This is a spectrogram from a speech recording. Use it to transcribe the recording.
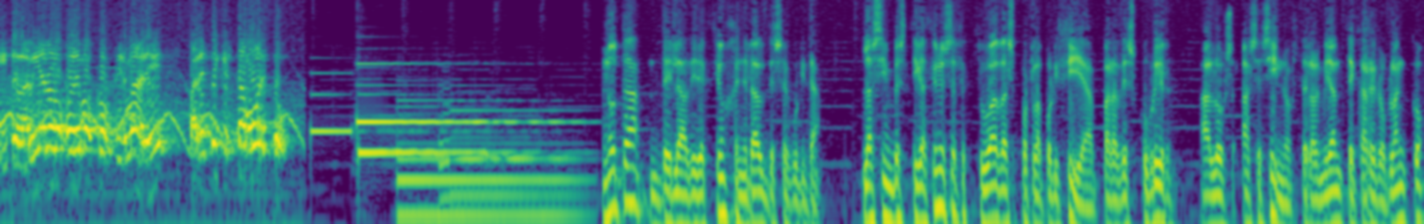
Y todavía no lo podemos confirmar, ¿eh? Parece que está muerto. Nota de la Dirección General de Seguridad. Las investigaciones efectuadas por la policía para descubrir a los asesinos del almirante Carrero Blanco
